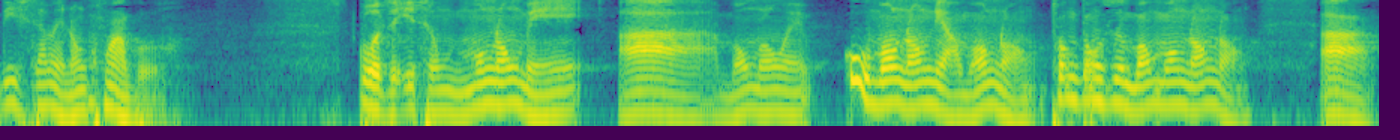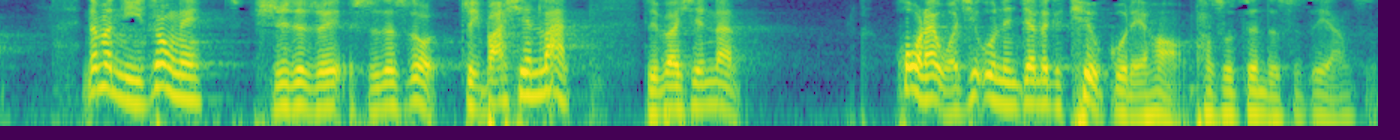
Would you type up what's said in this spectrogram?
你上面能看不？过着一层朦胧美啊，朦胧美，雾朦胧，鸟朦胧，通通是朦朦胧胧啊。那么你种呢，死的嘴死的时候，嘴巴先烂，嘴巴先烂。后来我去问人家那个 Q 过来哈，他说真的是这样子，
